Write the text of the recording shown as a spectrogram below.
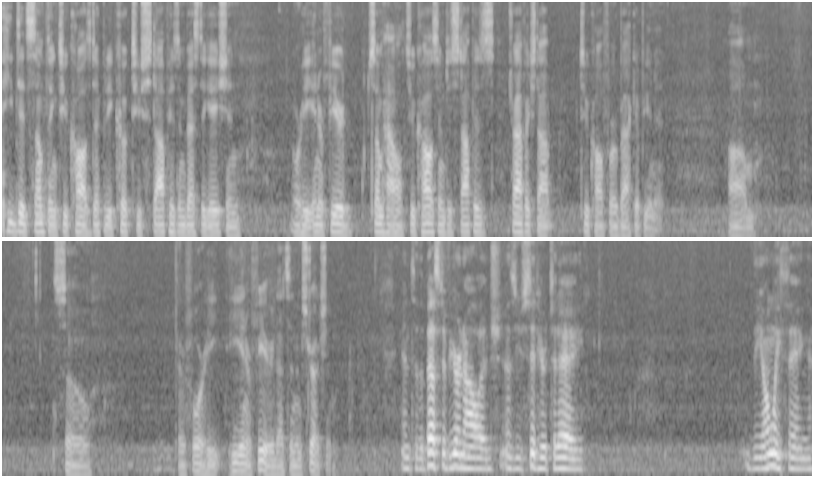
he did something to cause Deputy Cook to stop his investigation, or he interfered somehow to cause him to stop his traffic stop to call for a backup unit. Um, so, therefore, he, he interfered. That's an obstruction. And to the best of your knowledge, as you sit here today, the only thing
